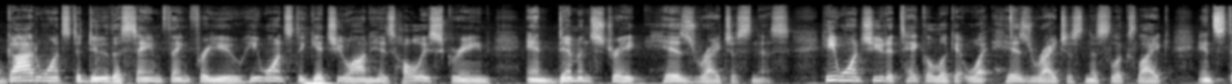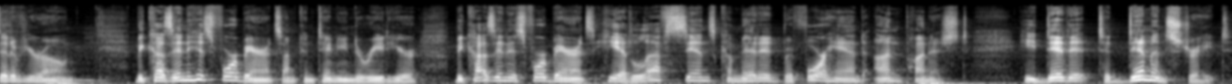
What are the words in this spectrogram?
God wants to do the same thing for you. He wants to get you on His holy screen and demonstrate His righteousness. He wants you to take a look at what His righteousness looks like instead of your own. Because in his forbearance, I'm continuing to read here, because in his forbearance he had left sins committed beforehand unpunished. He did it to demonstrate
